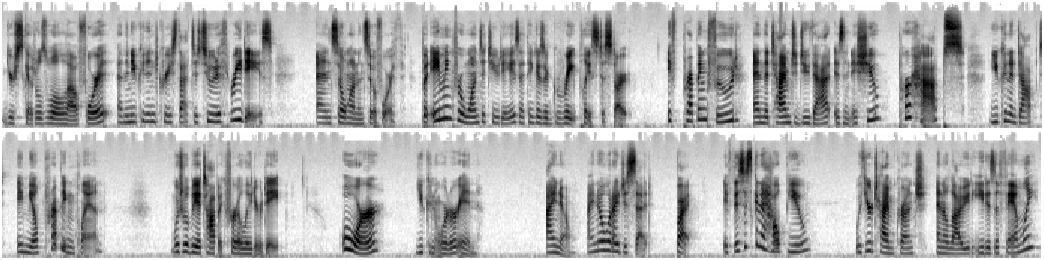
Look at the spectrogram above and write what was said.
your schedules will allow for it, and then you can increase that to two to three days, and so on and so forth. But aiming for one to two days, I think, is a great place to start. If prepping food and the time to do that is an issue, perhaps you can adopt a meal prepping plan which will be a topic for a later date. Or you can order in. I know, I know what I just said, but if this is going to help you with your time crunch and allow you to eat as a family,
